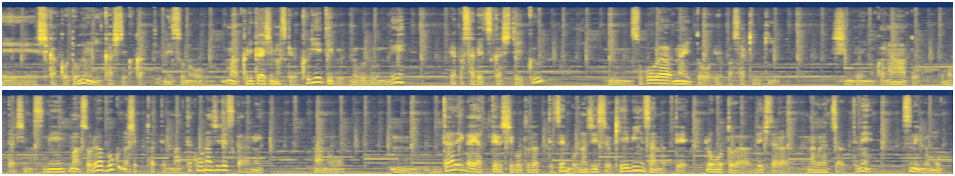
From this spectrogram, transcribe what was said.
えー資格をどのように活かしていくかっていうね、その、まあ繰り返しますけど、クリエイティブの部分で、やっぱ差別化していく。うん、そこがないと、やっぱ先行きしんどいのかなと思ったりしますね。まあそれは僕の仕事だって全く同じですからね。あの、うん、誰がやってる仕事だって全部同じですよ。警備員さんだってロボットができたらなくなっちゃうってね、常に思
